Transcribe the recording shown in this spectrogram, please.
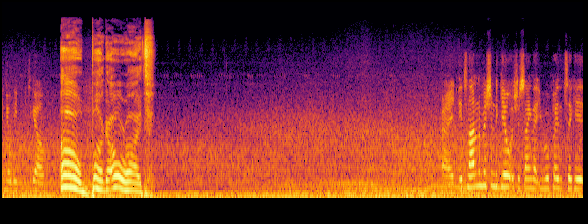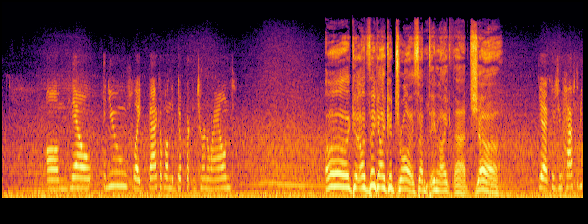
and you'll be good to go. Oh, bugger, alright. Alright, it's not an admission to guilt, it's just saying that you will pay the ticket. Um, now, can you, like, back up on the dirt and turn around? Oh, I c- I think I could try something like that, sure. Yeah, because you have to be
